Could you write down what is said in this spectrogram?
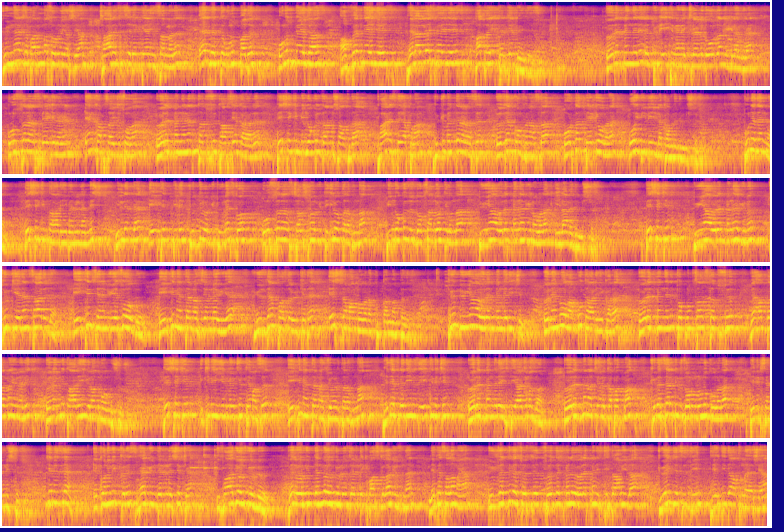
günlerce barınma sorunu yaşayan, çaresizce bekleyen insanları elbette unutmadık, unutmayacağız, affetmeyeceğiz, helalleşmeyeceğiz, hatayı terk etmeyeceğiz. Öğretmenleri ve tüm eğitim emekçilerini doğrudan ilgilendiren uluslararası belgelerin en kapsayıcısı olan Öğretmenlerin Statüsü Tavsiye Kararı 5 Ekim 1966'da Paris'te yapılan hükümetler arası özel konferansta ortak belge olarak oy birliğiyle kabul edilmiştir. Bu nedenle 5 Ekim tarihi belirlenmiş Milletler Eğitim, Bilim, Kültür Örgütü UNESCO Uluslararası Çalışma Örgütü İLO tarafından 1994 yılında Dünya Öğretmenler Günü olarak ilan edilmiştir. 5 Ekim Dünya Öğretmenler Günü Türkiye'den sadece Eğitim Sen'in üyesi olduğu Eğitim Enternasyonel'e üye yüzden fazla ülkede eş zamanlı olarak kutlanmaktadır. Tüm dünya öğretmenleri için önemli olan bu tarihi karar, öğretmenlerin toplumsal statüsü ve haklarına yönelik önemli tarihi bir adım olmuştur. 5 Ekim 2023'ün teması Eğitim Enternasyoneli tarafından hedeflediğimiz eğitim için öğretmenlere ihtiyacımız var. Öğretmen açığını kapatmak küresel bir zorunluluk olarak benimsenmiştir. Ülkemizde ekonomik kriz her gün derinleşirken ifade özgürlüğü ve örgütlenme özgürlüğü üzerindeki baskılar yüzünden nefes alamayan, ücretli ve sözle- sözleşmeli öğretmen istihdamıyla güvencesizliğin tehdidi altında yaşayan,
